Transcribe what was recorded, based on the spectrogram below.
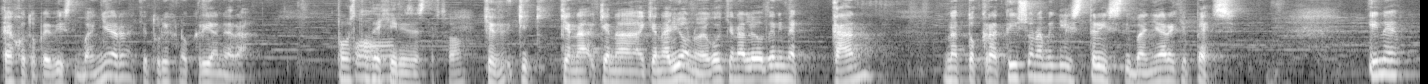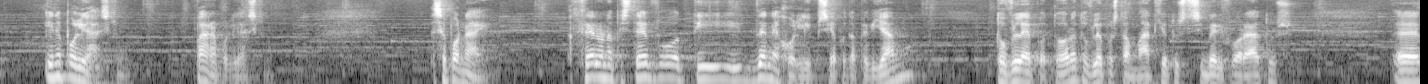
έχω το παιδί στην πανιέρα και του ρίχνω κρύα νερά. Πώς το διαχειρίζεστε αυτό; Και, και, και, να, και, να, και να λιώνω εγώ και να λέω δεν είμαι καν να το κρατήσω να μην γλιστρήσει στην πανιέρα και πέσει. Είναι, είναι πολύ άσχημο. Πάρα πολύ άσχημο. Σε πονάει. Θέλω να πιστεύω ότι δεν έχω λείψει από τα παιδιά μου. Το βλέπω τώρα, το βλέπω στα μάτια τους, στη συμπεριφορά τους. Ε,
